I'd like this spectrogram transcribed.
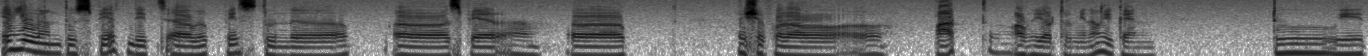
If you want to spare this uh, workspace to the uh, spare uh, uh, several uh, part of your terminal you can do with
